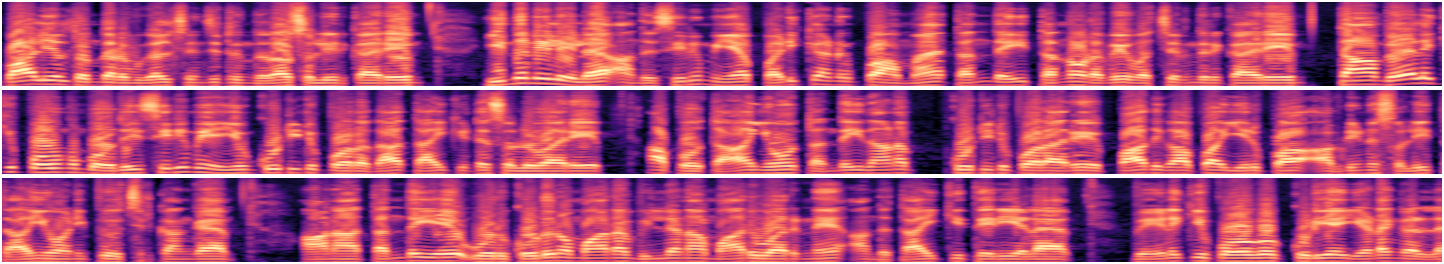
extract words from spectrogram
பாலியல் தொந்தரவுகள் செஞ்சுட்டு இருந்ததா சொல்லியிருக்காரு. இந்த நிலையில அந்த சிறுமியை படிக்க அனுப்பாம தந்தை தன்னோடவே வச்சிருந்திருக்காரு. தான் வேலைக்கு போகும்போது சிறுமியையும் கூட்டிட்டு போறதா தாய் கிட்ட சொல்லுவாரு. அப்போ தாயும் தந்தை தானே கூட்டிட்டு போறாரு பாதுகாப்பா இருப்பா அப்படின்னு சொல்லி தாயும் அனுப்பி வச்சிருக்காங்க. ஆனா தந்தையே ஒரு கொடூரமான வில்லனா மாறுவாருன்னு அந்த தாய்க்கு தெரியல. வேலைக்கு போகக்கூடிய இடங்கள்ல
